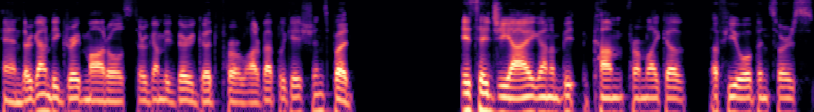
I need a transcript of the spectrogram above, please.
And they're gonna be great models. They're gonna be very good for a lot of applications. But is AGI gonna be come from like a, a few open source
